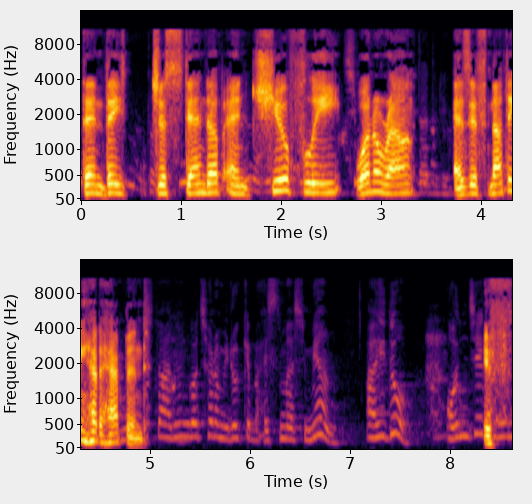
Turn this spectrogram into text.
then they just stand up and cheerfully run around as if nothing had happened. If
